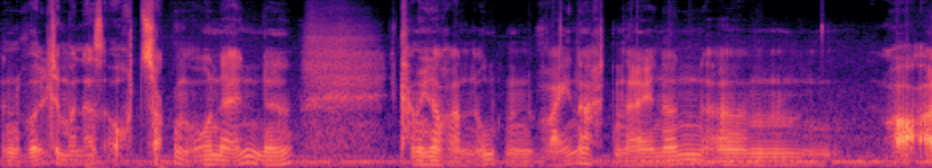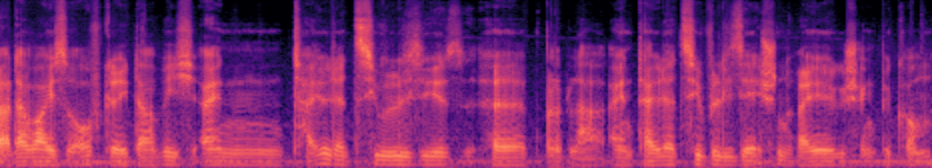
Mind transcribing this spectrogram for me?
dann wollte man das auch zocken ohne Ende. Ich kann mich noch an irgendeinen Weihnachten erinnern. Ähm, oh, da war ich so aufgeregt. Da habe ich einen Teil der Zivilisation, äh, einen Teil der Civilization-Reihe geschenkt bekommen.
